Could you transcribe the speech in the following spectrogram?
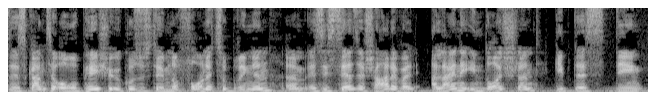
das ganze europäische Ökosystem nach vorne zu bringen. Ähm, es ist sehr, sehr schade, weil alleine in Deutschland gibt es die,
